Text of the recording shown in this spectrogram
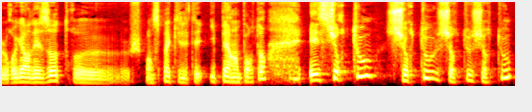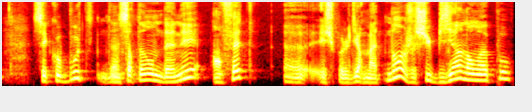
le regard des autres, euh, je ne pense pas qu'il était hyper important. Et surtout, surtout, surtout, surtout, c'est qu'au bout d'un certain nombre d'années, en fait, et je peux le dire maintenant, je suis bien dans ma peau.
